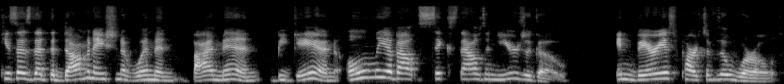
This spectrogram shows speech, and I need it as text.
He says that the domination of women by men began only about 6,000 years ago in various parts of the world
